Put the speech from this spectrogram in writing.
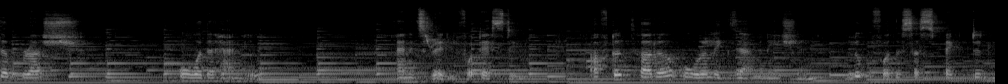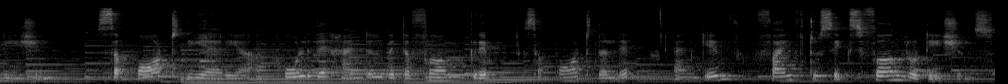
the brush over the handle and it's ready for testing. After thorough oral examination, look for the suspected lesion. Support the area, hold the handle with a firm grip, support the lip and give 5 to 6 firm rotations.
